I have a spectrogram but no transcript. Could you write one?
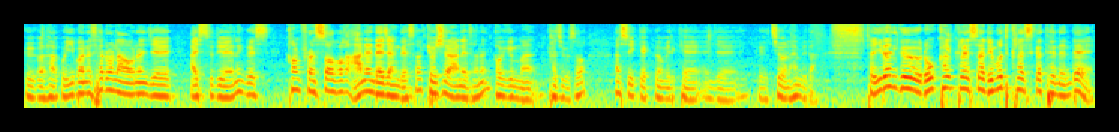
그걸 하고 이번에 새로 나오는 이제 iStudio에는 그 컨퍼런스 서버가 안에 내장돼서 교실 안에서는 거기만 가지고서 할 수 있게끔 이렇게 이제 그 지원을 합니다. 자 이런 그 local class와 remote class가 됐는데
